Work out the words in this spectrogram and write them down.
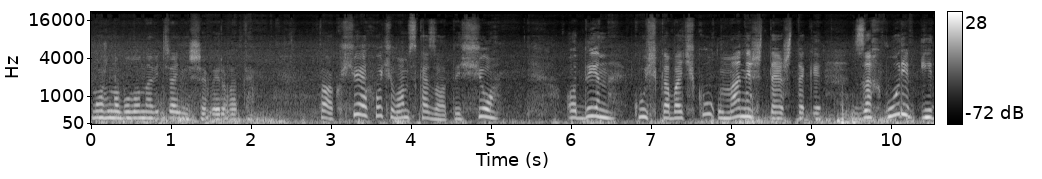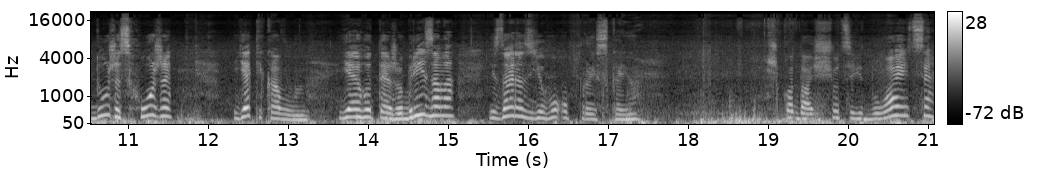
можна було навіть раніше вирвати. Так, що я хочу вам сказати, що один кущ кабачку у мене ж теж таки захворів і дуже схоже, як і кавун. Я його теж обрізала і зараз його обприскаю. Шкода, що це відбувається.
